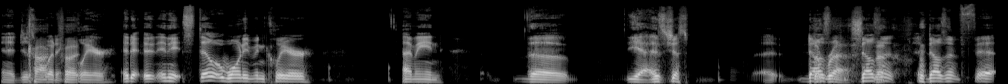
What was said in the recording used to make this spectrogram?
and it just wouldn't clear. It, it, and it still won't even clear. I mean, the yeah, it's just uh, doesn't rest, doesn't it doesn't fit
